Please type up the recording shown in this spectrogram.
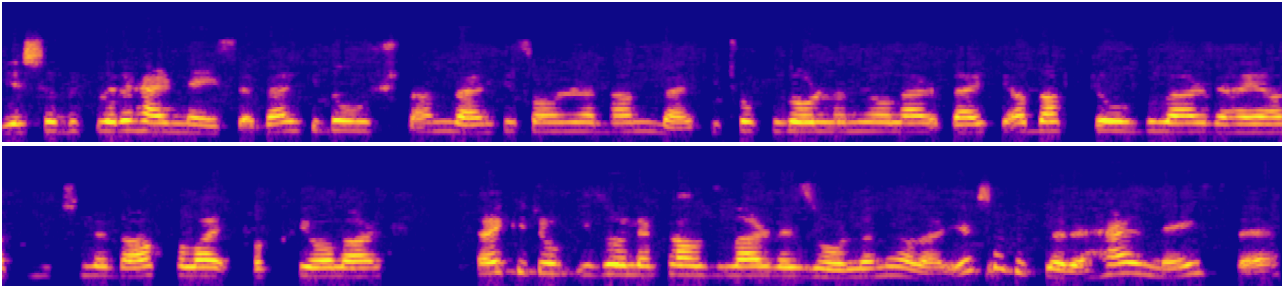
yaşadıkları her neyse, belki doğuştan, belki sonradan, belki çok zorlanıyorlar, belki adapte oldular ve hayatın içinde daha kolay akıyorlar, belki çok izole kaldılar ve zorlanıyorlar. Yaşadıkları her neyse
